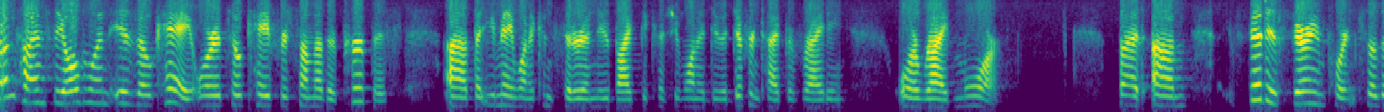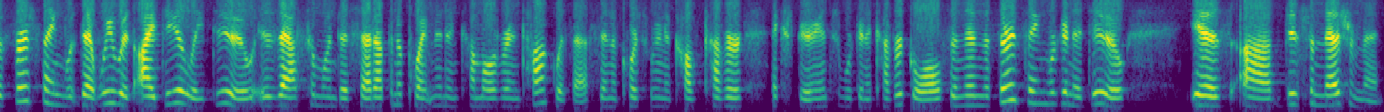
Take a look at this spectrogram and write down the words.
sometimes the old one is okay, or it's okay for some other purpose. Uh, but you may want to consider a new bike because you want to do a different type of riding or ride more. But um, fit is very important. So the first thing that we would ideally do is ask someone to set up an appointment and come over and talk with us. And of course, we're going to cover experience and we're going to cover goals. And then the third thing we're going to do is uh, do some measurement.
